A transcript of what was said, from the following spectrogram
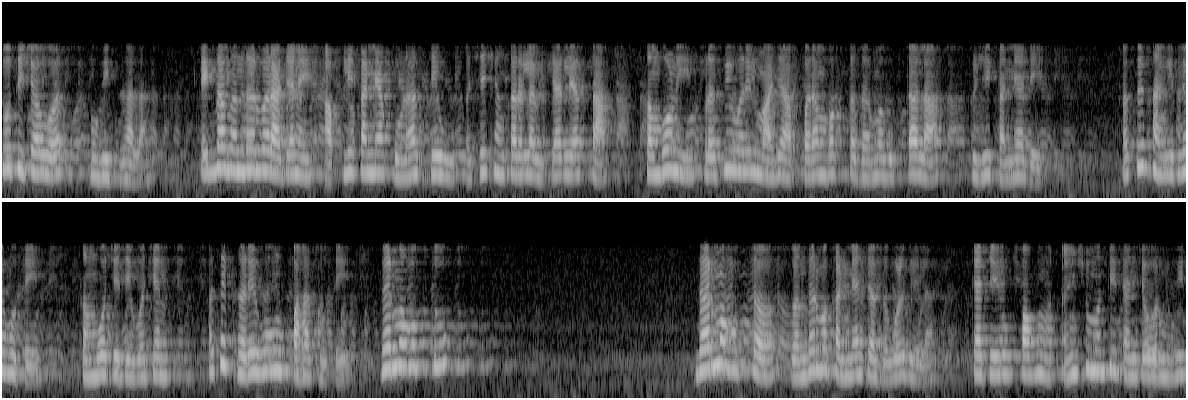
तो तिच्यावर मोहित झाला. एकदा गंधर्व राजाने आपली कन्या कोणास देऊ असे शंकराला विचारले असता संभोणी पृथ्वीवरील माझ्या परमभक्त धर्मगुप्ताला तुझी कन्या दे. असे सांगितले होते. संभोचे ते वचन असे खरे होऊन पाहत होते. धर्मगुप्त धर्मगुप्त गंधर्व कन्याच्या जवळ गेला. त्याचे रूप पाहून अंशुमती त्यांच्यावर मोहित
